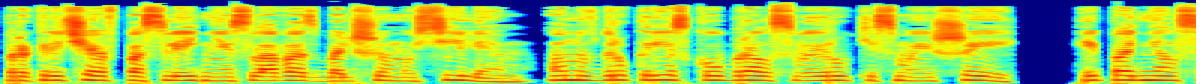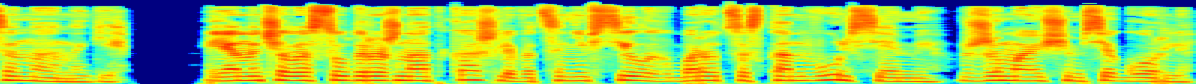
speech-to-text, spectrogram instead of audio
Прокричав последние слова с большим усилием, он вдруг резко убрал свои руки с моей шеи и поднялся на ноги. Я начала судорожно откашливаться, не в силах бороться с конвульсиями в сжимающемся горле,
